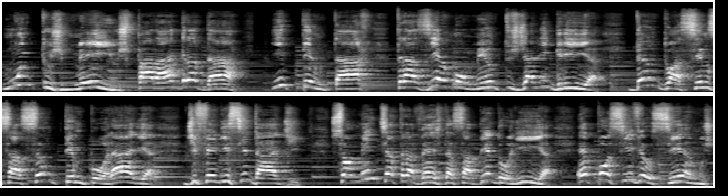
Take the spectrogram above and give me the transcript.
muitos meios para agradar e tentar trazer momentos de alegria, dando a sensação temporária de felicidade. Somente através da sabedoria é possível sermos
